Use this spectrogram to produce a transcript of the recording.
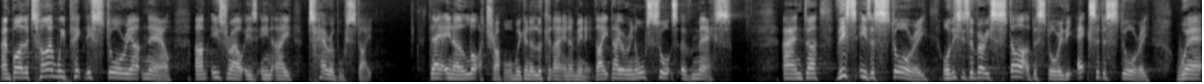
And by the time we pick this story up now, um, Israel is in a terrible state. They're in a lot of trouble, and we're going to look at that in a minute. They, they are in all sorts of mess. And uh, this is a story, or this is the very start of the story, the Exodus story, where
